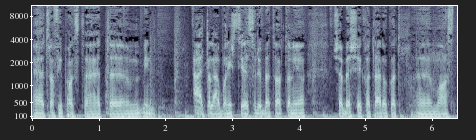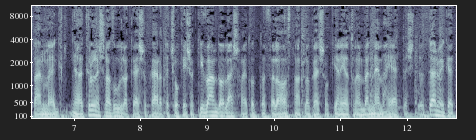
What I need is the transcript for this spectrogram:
uh, trafipax, tehát uh, mind, általában is célszerű betartani a sebességhatárokat, ma aztán meg különösen az új lakások árat a csok és a kivándorlás hajtotta fel a használt lakások ilyen értelemben nem helyettesítő terméket.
